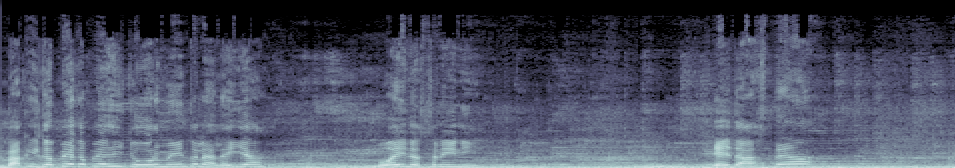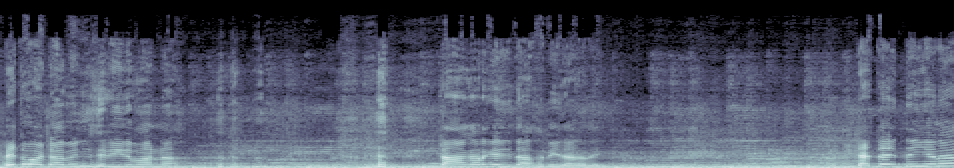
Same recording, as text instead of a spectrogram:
ਬਾਕੀ ਗੱਪੇ ਗੱਪੇ ਅਸੀਂ ਚੋਰ ਮਿਹਨਤ ਲੈ ਲਈ ਆ। ਉਹ ਅਸੀਂ ਦੱਸਣੀ ਨਹੀਂ। ਜੇ ਦੱਸਦਾ ਫੇ ਤੁਹਾਡਾ ਵੀ ਨਹੀਂ ਸਰੀਰ ਬਣਨਾ। ਤਾਂ ਕਰਕੇ ਅਸੀਂ ਦੱਸ ਨਹੀਂ ਸਕਦੇ। ਚਾਚਾ ਇਦਾਂ ਹੀ ਆ ਨਾ।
